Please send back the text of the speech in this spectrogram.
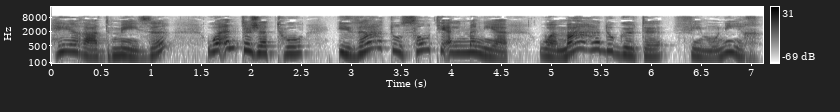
هيراد ميزه وأنتجته إذاعة صوت ألمانيا ومعهد جوته في مونيخ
